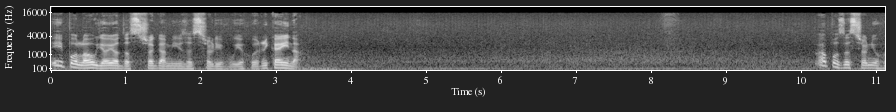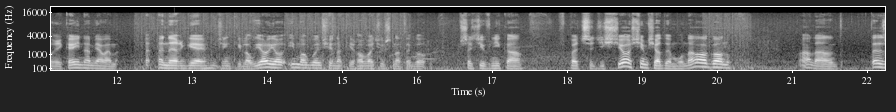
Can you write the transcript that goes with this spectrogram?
i po low jojo dostrzega mi i zestrzeliwuje Hurricane'a. A po zestrzeleniu Hurricane'a miałem e- energię dzięki low jojo i mogłem się nakierować już na tego przeciwnika w P38, siadłem mu na ogon, ale też,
